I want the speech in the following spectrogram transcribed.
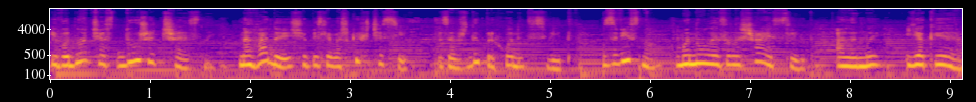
і водночас дуже чесний. Нагадує, що після важких часів завжди приходить світло. Звісно, минуле залишає слід, але ми, як і Ем,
